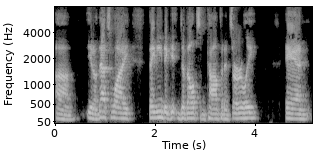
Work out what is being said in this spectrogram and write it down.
Um, you know, that's why they need to get, develop some confidence early. And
